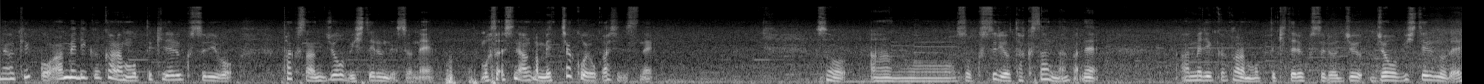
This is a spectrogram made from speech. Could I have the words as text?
なんか結構アメリカから持ってきてる薬をたくさん常備してるんですよね。私なんかめっちゃ声おかしいですね。そうあのー、そう薬をたくさんなんかねアメリカから持ってきてる薬を常備してるので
